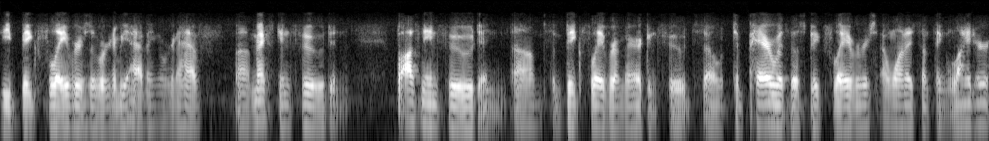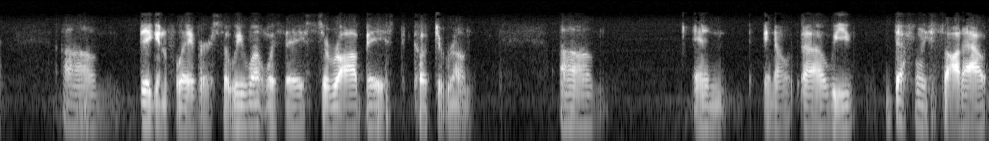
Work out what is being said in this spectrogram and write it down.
the big flavors that we're going to be having. We're going to have uh, Mexican food and Bosnian food and um, some big flavor American food. So to pair with those big flavors, I wanted something lighter, um, big in flavor. So we went with a Syrah-based Cote de Rhone. Um, and you know, uh, we definitely sought out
